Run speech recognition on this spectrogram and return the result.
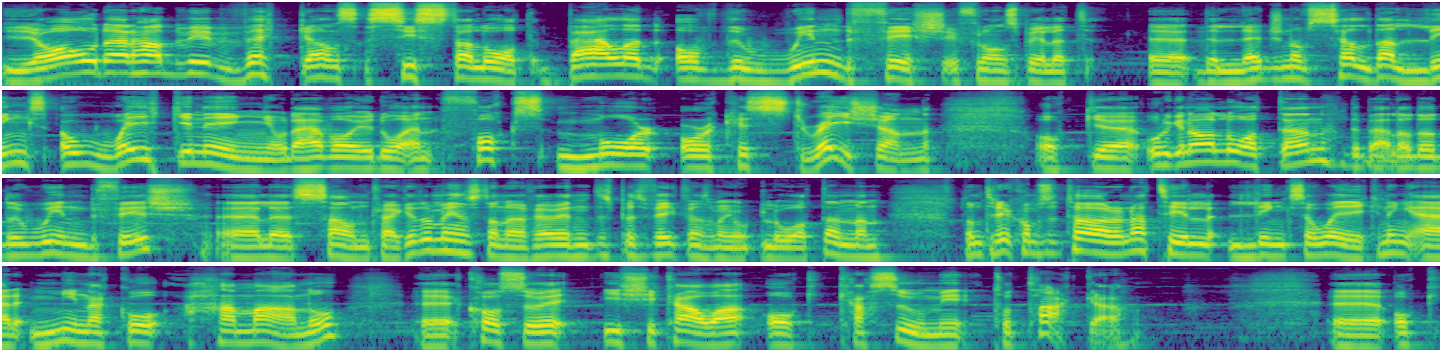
Ja, och där hade vi veckans sista låt, Ballad of the Windfish ifrån spelet uh, The Legend of Zelda Link's Awakening. Och det här var ju då en Foxmore Orchestration. Och uh, originallåten, The Ballad of the Windfish, eh, eller soundtracket åtminstone, för jag vet inte specifikt vem som har gjort låten, men de tre kompositörerna till Link's Awakening är Minako Hamano, uh, Kosue Ishikawa och Kazumi Totaka. och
